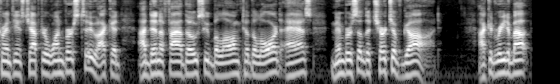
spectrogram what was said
Corinthians chapter 1 verse 2, I could identify those who belong to the Lord as members of the church of God. I could read about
